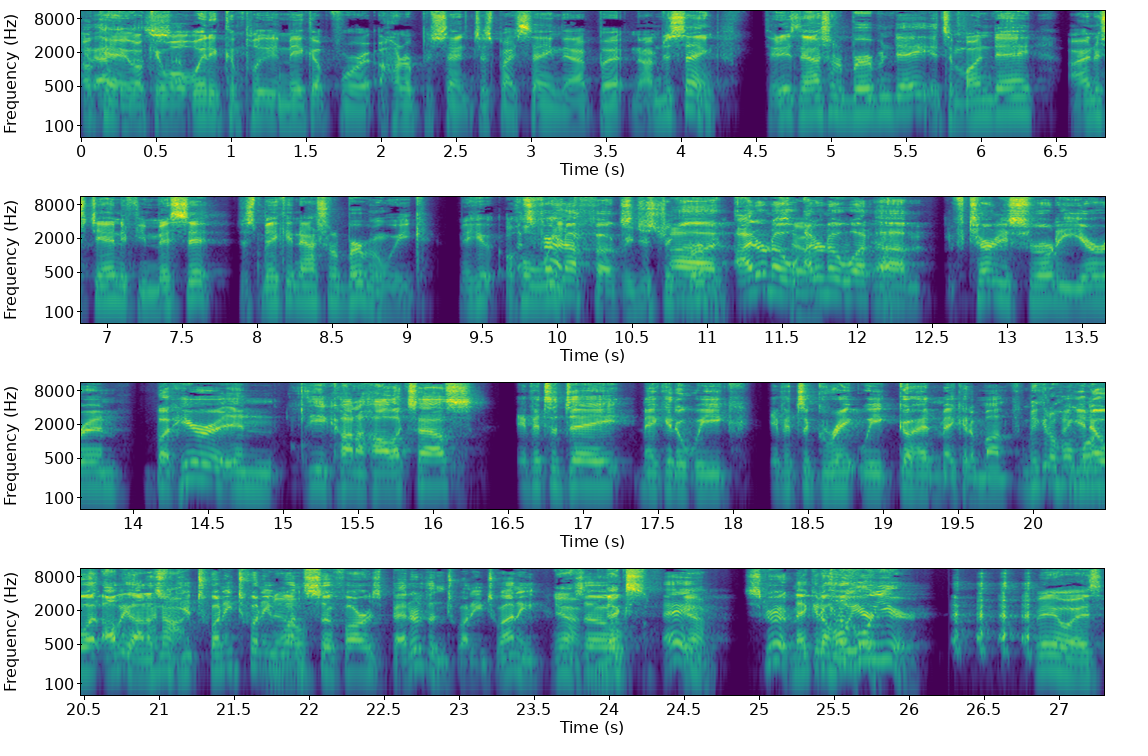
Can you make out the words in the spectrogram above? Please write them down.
Okay, this, okay. so- Well, way to completely make up for it 100% just by saying that. But I'm just saying, today's National Bourbon Day. It's a Monday. I understand if you miss it, just make it National Bourbon Week. Make it a That's whole fair week. enough, folks. We just drink Uh, bourbon. I don't know. So, I don't know what yeah. um, fraternity sorority you're in, but here in the Econoholics house, if it's a day, make it a week. If it's a great week, go ahead and make it a month. Make it a whole you know what? I'll be honest with you. 2021 You know? so far is better than 2020. Yeah, So next- hey, yeah. screw it. Make it Make a whole year. But anyways,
